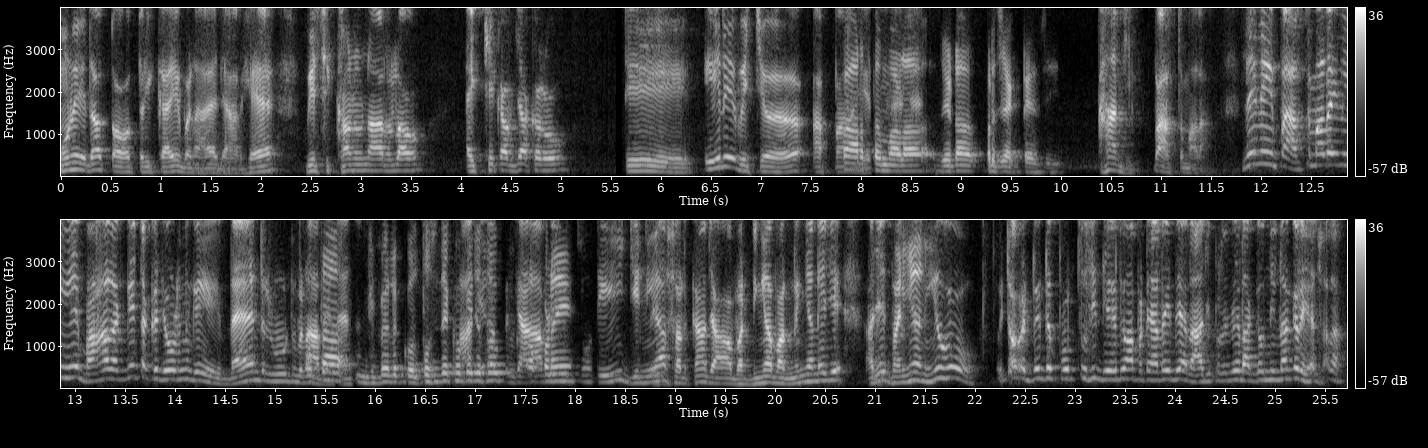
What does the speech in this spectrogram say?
ਹੁਣ ਇਹਦਾ ਤੌਰ ਤਰੀਕਾ ਇਹ ਬਣਾਇਆ ਜਾ ਰਿਹਾ ਹੈ ਵੀ ਸਿੱਖਾਂ ਨੂੰ ਨਾਲ ਲਾਓ ਇੱਥੇ ਕਬਜ਼ਾ ਕਰੋ ਤੇ ਇਹਦੇ ਵਿੱਚ ਆਪਾਂ ਭਾਰਤ ਜਿਹੜਾ ਮਾਲਾ ਹੈ- ਜਿਹੜਾ ਪ੍ਰੋਜੈਕਟ ਹੈ ਜੀ। ਹਾਂਜੀ ਭਾਰਤਮਾਲਾ। ਨਹੀਂ ਨਹੀਂ ਭਾਰਤਮਾਲਾ ਹੀ ਨਹੀਂ ਇਹ ਬਾਹਰ ਅੱਗੇ ਤੱਕ ਜੋੜਨਗੇ ਲੈਂਡ ਰੂਟ ਬਣਾ ਦੇਣਾ ਬਿਲਕੁਲ ਤੁਸੀਂ ਦੇਖੋ ਕਿ ਆਹ ਜਿਹੜਾ ਜਦੋਂ ਆਪਣੇ ਦੇ ਜਿੰਨੀਆਂ ਸੜਕਾਂ ਜਾ ਵੱਡੀਆਂ ਬਣ ਰਹੀਆਂ ਨੇ ਜੇ ਅਜੇ ਬਣੀਆਂ ਨਹੀਂ ਉਹ ਉਹ ਤਾਂ ਐਡੇ ਪੁਲ ਤੁਸੀਂ ਦੇਖ ਲਓ ਆ ਪਟਿਆਲੇ ਦੇ ਰਾਜਪੁਰ ਦੇ ਲਾਗੋਂ ਦੀ ਲੰਘ ਰਿਹਾ ਸਾਰਾ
